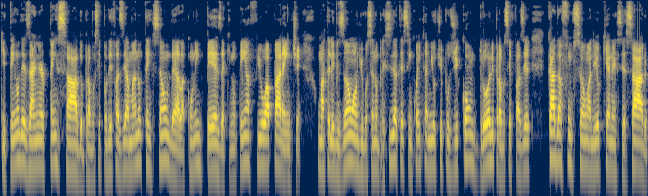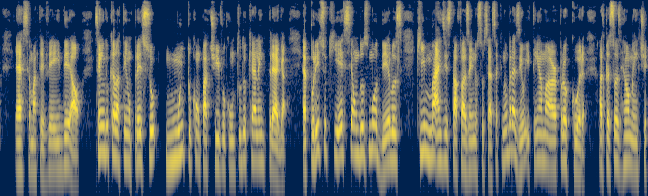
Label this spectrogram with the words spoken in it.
que tem um designer pensado para você poder fazer a manutenção dela com limpeza, que não tenha fio aparente, uma televisão onde você não precisa ter 50 mil tipos de controle para você fazer cada função ali o que é necessário, essa é uma TV ideal. Sendo que ela tem um preço muito compatível com tudo que ela entrega. É por isso que esse é um dos modelos que mais está fazendo sucesso aqui no Brasil e tem a maior procura. As pessoas realmente realmente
